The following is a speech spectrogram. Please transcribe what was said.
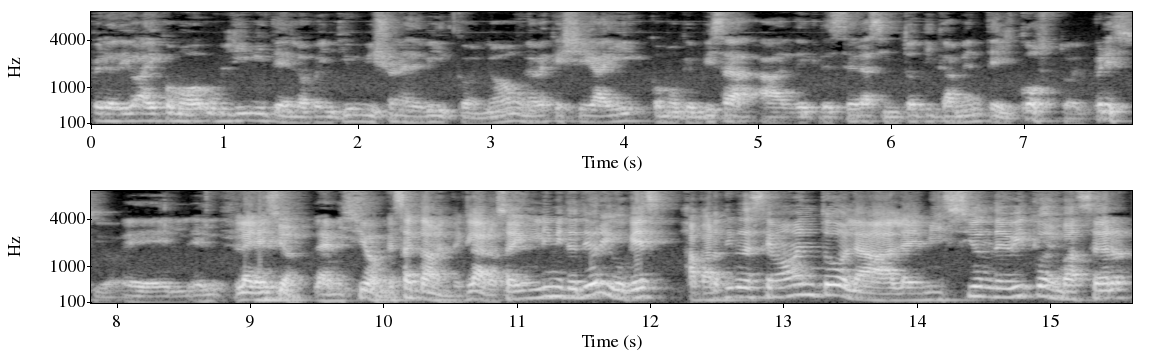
Pero digo, hay como un límite en los 21 millones de Bitcoin, ¿no? Una vez que llega ahí, como que empieza a decrecer asintóticamente el costo, el precio, la emisión. la emisión. Exactamente, claro. O sea, hay un límite teórico que es, a partir de ese momento, la, la emisión de Bitcoin va a ser,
